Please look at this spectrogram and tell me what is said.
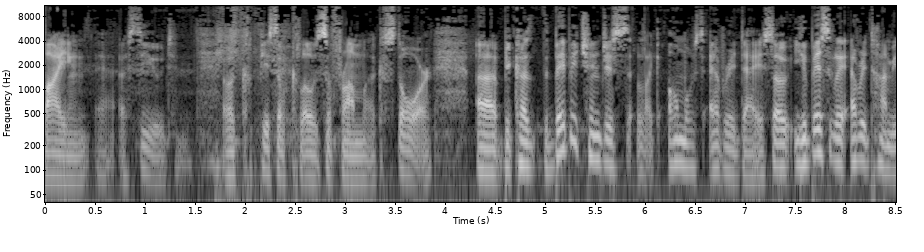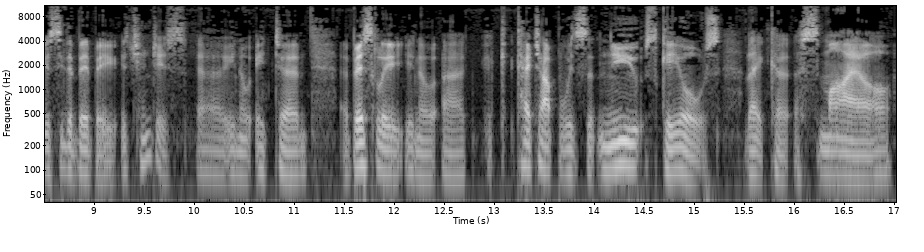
buying a suit or a piece of clothes from a store, uh, because the baby changes like almost every day. So you basically every time you see the baby, it changes. Uh, you know, it uh, basically you know uh, catch up with new skills like a, a, smile,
